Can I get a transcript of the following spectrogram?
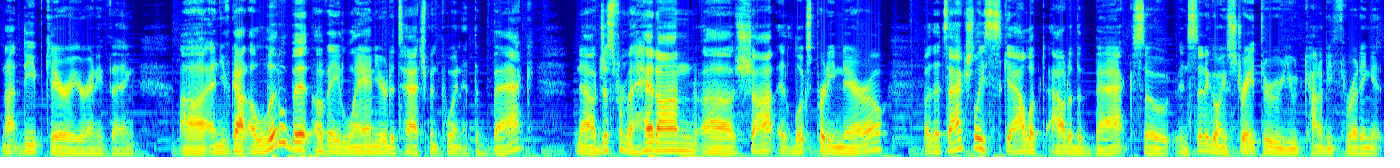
not deep carry or anything. Uh, and you've got a little bit of a lanyard attachment point at the back. Now, just from a head-on uh, shot, it looks pretty narrow, but it's actually scalloped out of the back. So instead of going straight through, you'd kind of be threading it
